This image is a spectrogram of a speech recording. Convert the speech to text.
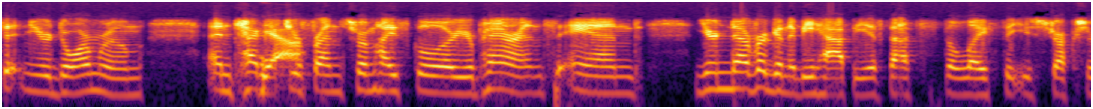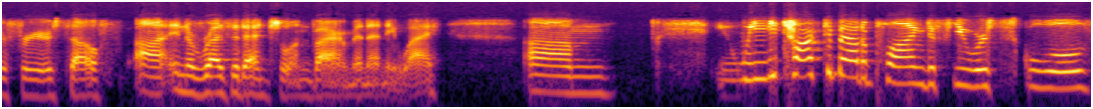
sit in your dorm room and text yeah. your friends from high school or your parents and you're never going to be happy if that's the life that you structure for yourself uh, in a residential environment anyway. Um, we talked about applying to fewer schools.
